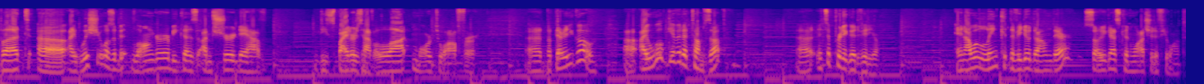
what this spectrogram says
but uh, I wish it was a bit longer because I'm sure they have these spiders have a lot more to offer. Uh, but there you go. Uh, I will give it a thumbs up. Uh, it's a pretty good video. And I will link the video down there so you guys can watch it if you want.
